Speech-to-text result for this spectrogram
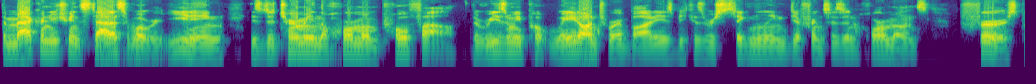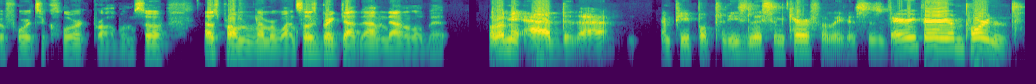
the macronutrient status of what we're eating is determining the hormone profile. The reason we put weight onto our body is because we're signaling differences in hormones first before it's a caloric problem. So that was problem number one. So let's break that, that one down a little bit. Well, let me add to that. And people, please listen carefully. This is very, very important.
